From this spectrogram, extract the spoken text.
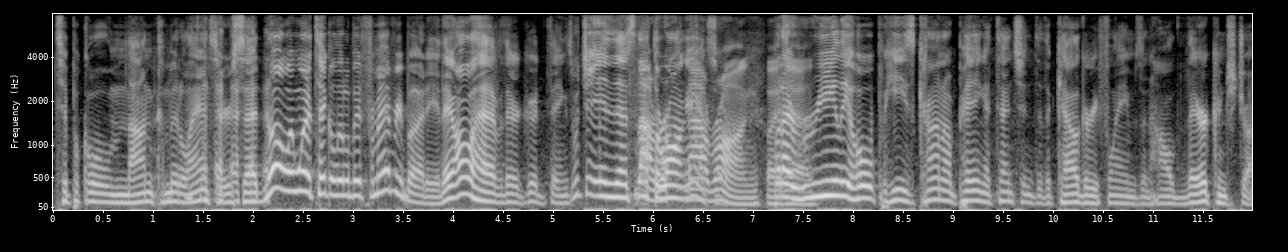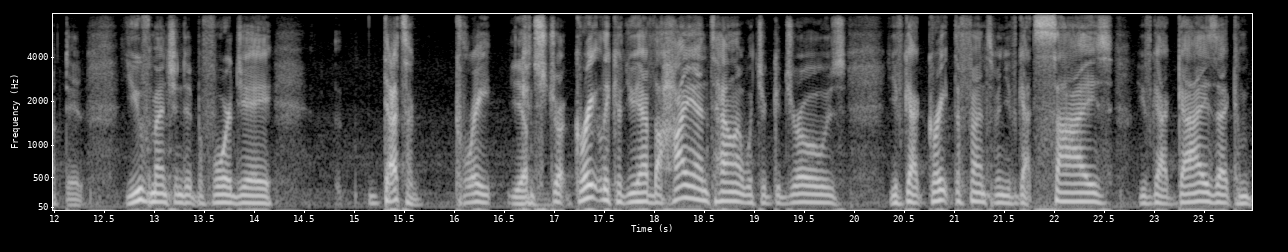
typical non-committal answer, said, "No, I want to take a little bit from everybody. They all have their good things, which and that's not, Not the wrong not answer. wrong, but, but I really hope he's kind of paying attention to the Calgary Flames and how they're constructed. You've mentioned it before, Jay. That's a great Yep. construct. Greatly, because you have the high end talent with your Gaudreaus. You've got great defensemen. You've got size. You've got guys that can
